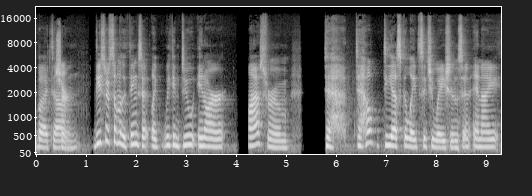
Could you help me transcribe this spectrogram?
but um, Sure. these are some of the things that like we can do in our classroom to to help de-escalate situations and and i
